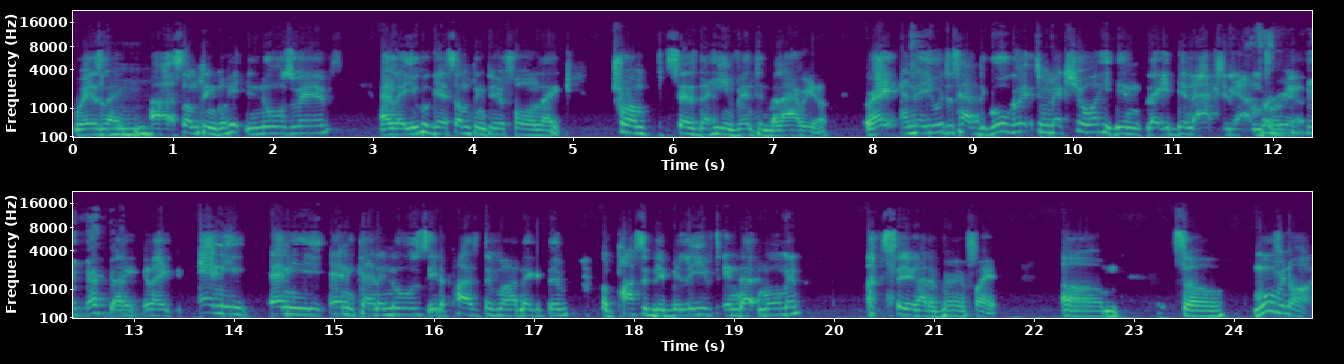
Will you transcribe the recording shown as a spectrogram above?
where it's like Mhm. uh, something go hit the nose waves and like you could get something to your phone like Trump says that he invented malaria. Right, and then you would just have to Google it to make sure he didn't like it didn't actually happen for real like like any any any kind of news, either positive or negative, could possibly believed in that moment. so you gotta verify it. Um, so moving on.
